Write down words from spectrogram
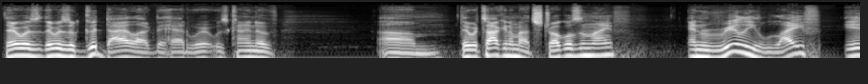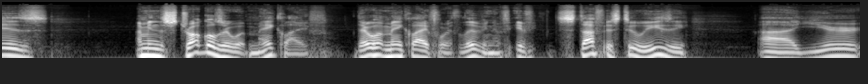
there was there was a good dialogue they had where it was kind of, um, they were talking about struggles in life, and really life is I mean the struggles are what make life. They're what make life worth living. If if stuff is too easy, uh you're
